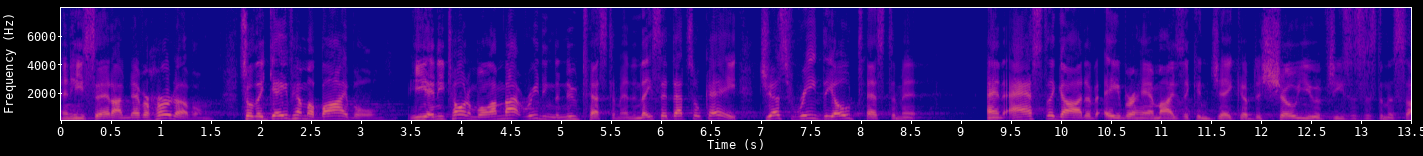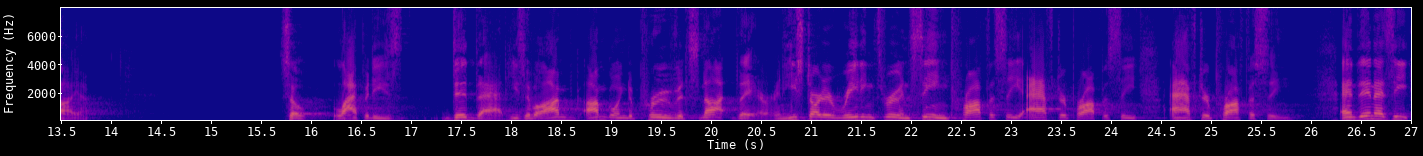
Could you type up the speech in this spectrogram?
And he said, I've never heard of them. So they gave him a Bible. He, and he told him, Well, I'm not reading the New Testament. And they said, That's okay. Just read the Old Testament and ask the God of Abraham, Isaac, and Jacob to show you if Jesus is the Messiah. So Lapides did that. He said, Well, I'm, I'm going to prove it's not there. And he started reading through and seeing prophecy after prophecy after prophecy. And then as he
